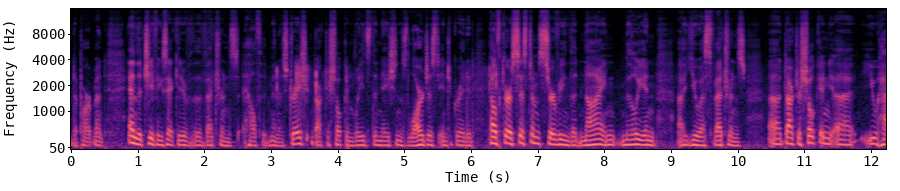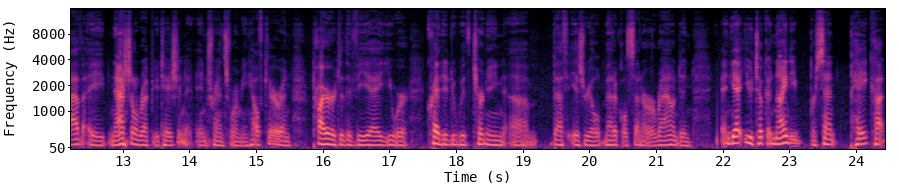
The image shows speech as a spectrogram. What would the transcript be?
Department and the Chief Executive of the Veterans Health Administration. Dr. Shulkin leads the nation's largest integrated healthcare system, serving the 9 million uh, U.S. veterans. Uh, Dr. Shulkin, uh, you have a national reputation in transforming healthcare, and prior to the VA, you were credited with turning um, Beth Israel Medical Center around, and and yet you took a ninety percent pay cut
